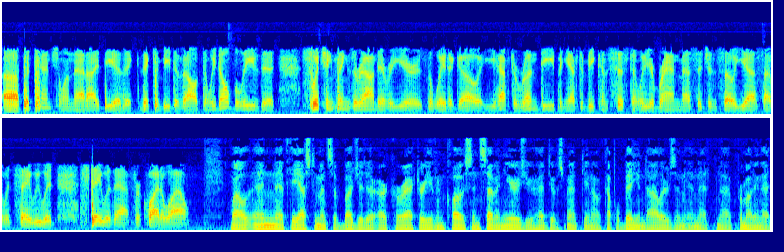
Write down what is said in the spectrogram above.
uh, potential in that idea that that can be developed. And we don't believe that switching things around every year is the way to go. You have to run deep and you have to be consistent with your brand message. And so, yes, I would say we would stay with that for quite a while. Well, and if the estimates of budget are are correct or even close, in seven years you had to have spent you know a couple billion dollars in, in that uh, promoting that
